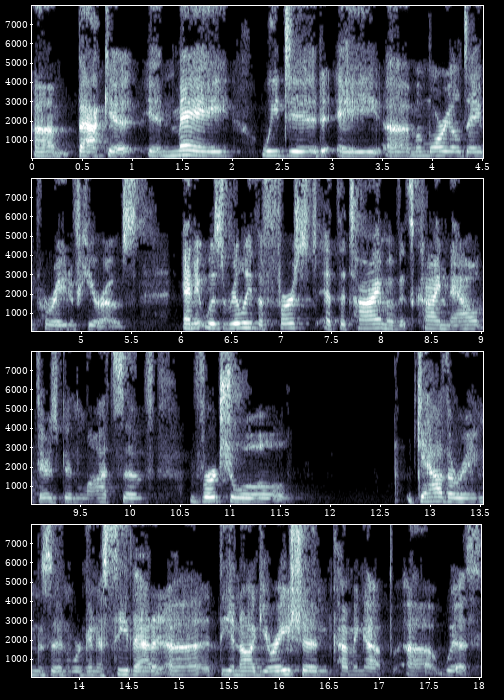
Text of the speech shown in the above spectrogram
um, back at, in may we did a, a memorial day parade of heroes. And it was really the first at the time of its kind. Now there's been lots of virtual gatherings, and we're going to see that uh, at the inauguration coming up uh, with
